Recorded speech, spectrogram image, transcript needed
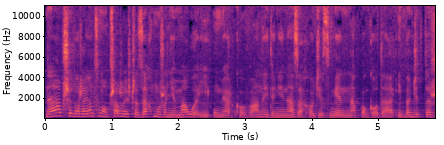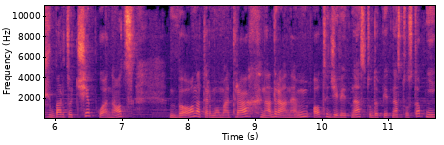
Na przeważającym obszarze jeszcze zachmurzenie małe i umiarkowane, jedynie na zachodzie zmienna pogoda i będzie to też bardzo ciepła noc, bo na termometrach nad ranem od 19 do 15 stopni,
